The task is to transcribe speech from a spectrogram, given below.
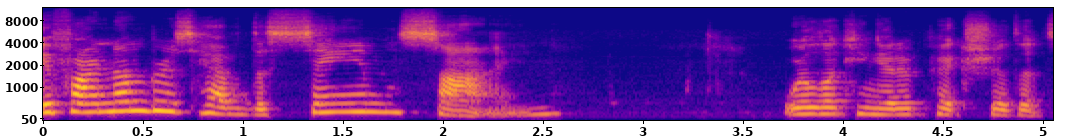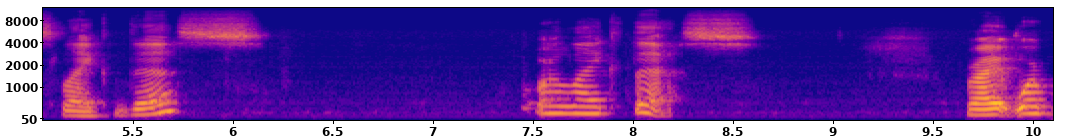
If our numbers have the same sign, we're looking at a picture that's like this or like this, right? We're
